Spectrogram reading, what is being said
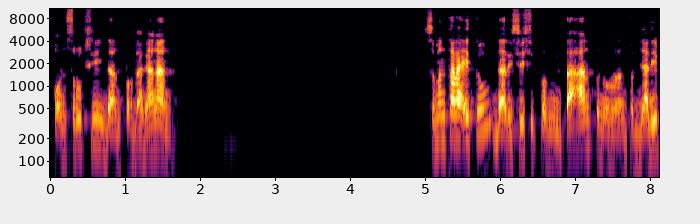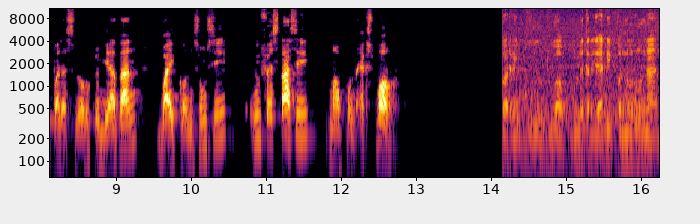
konstruksi, dan perdagangan. Sementara itu, dari sisi permintaan penurunan terjadi pada seluruh kegiatan, baik konsumsi, investasi, maupun ekspor. 2020 terjadi penurunan,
